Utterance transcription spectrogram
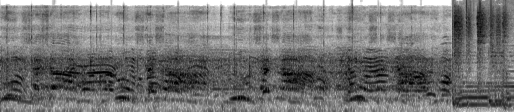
Ruszaj się! Ruszaj się!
